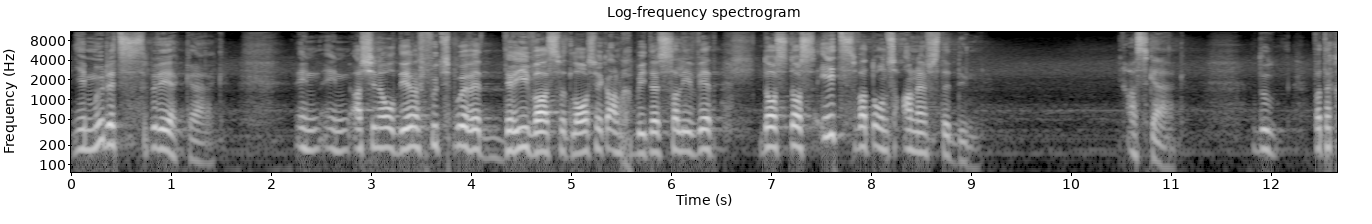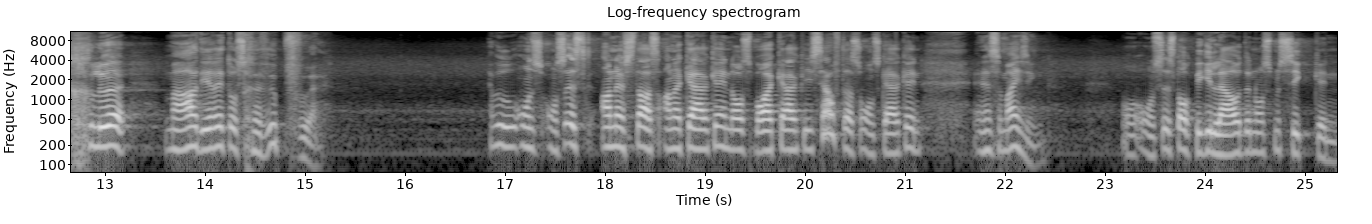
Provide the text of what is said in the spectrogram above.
Jy moet dit spreek, kerk. En en as jy nou al deur voetspore 3 was wat laasweek aangebied is, sal jy weet daar's daar's iets wat ons anders te doen. As kerk. Ek bedoel wat ek glo, maar die Here het ons geroep voor. Ek bedoel ons ons is anders as ander kerke en daar's baie kerke dieselfde as ons kerke en en it's amazing. O, ons is dalk bietjie loud in ons musiek en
